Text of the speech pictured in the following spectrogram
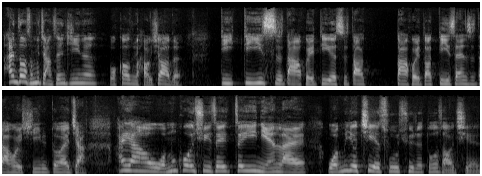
按照什么讲成绩呢？我告诉你，好笑的。第第一次大会，第二次大大会到第三次大会，习近平都在讲：哎呀，我们过去这这一年来，我们又借出去了多少钱？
